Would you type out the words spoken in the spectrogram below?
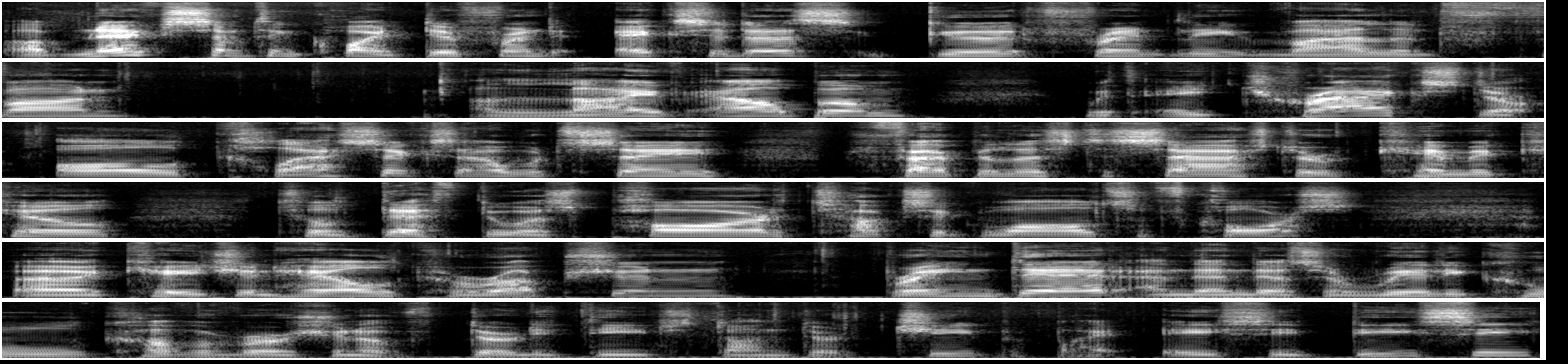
Up next, something quite different Exodus, good, friendly, violent fun. A live album with eight tracks. They're all classics, I would say. Fabulous Disaster, Chemi-Kill, Till Death Do Us Part, Toxic Waltz, of course. Uh, Cajun Hell, Corruption, Brain Dead, and then there's a really cool cover version of Dirty Deeds Done Dirt Cheap by AC/DC.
